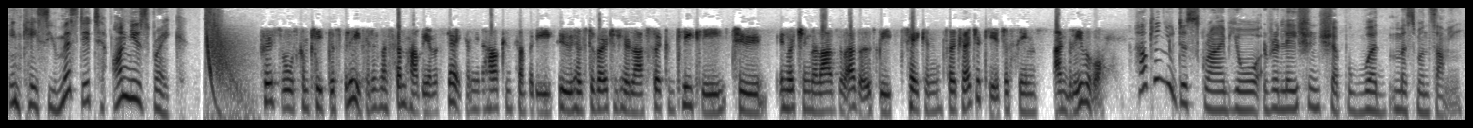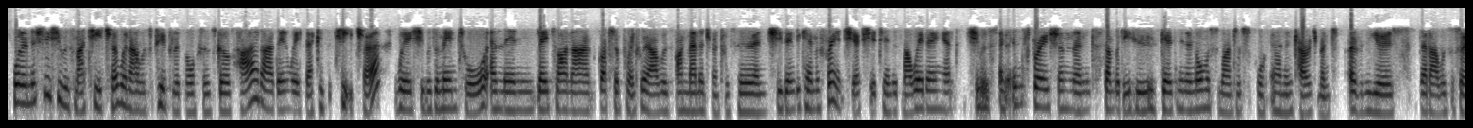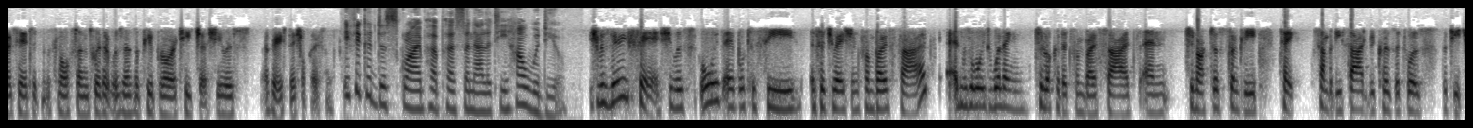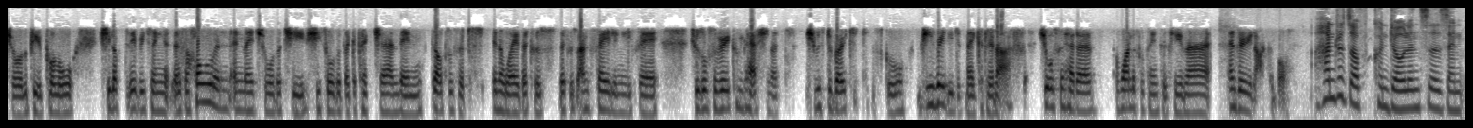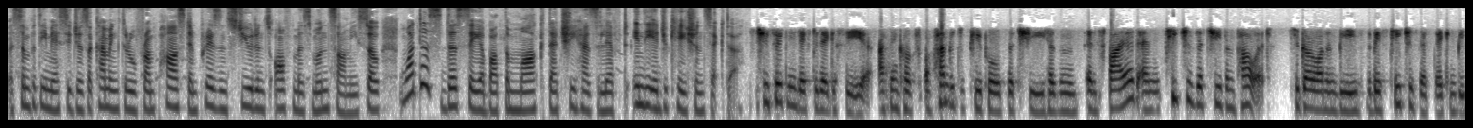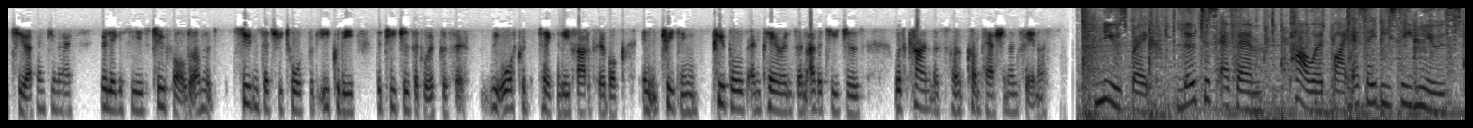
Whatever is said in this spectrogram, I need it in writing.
in case you missed it on Newsbreak. First of all, complete disbelief. It must somehow be a mistake. I mean, how can somebody who has devoted her life so completely to enriching the lives of others be taken so tragically? It just seems unbelievable. How can you describe your relationship with Miss Moonsamy? Well, initially she was my teacher when I was a pupil at Northlands Girls High, and I then went back as a teacher where she was a mentor, and then later on I got to a point where I was on management with her, and she then became a friend. She actually attended my wedding, and she was an inspiration and somebody who gave me an enormous amount of support and encouragement over the years that I was associated with Northlands, whether it was as a pupil or a teacher. She was a very special person. If you could describe her personality, how would you? She was very fair. She was always able to see a situation from both sides and was always willing to look at it from both sides and to not just simply take somebody's side because it was the teacher or the pupil or she looked at everything as a whole and, and made sure that she, she saw the bigger picture and then dealt with it in a way that was that was unfailingly fair. She was also very compassionate. She was devoted to the school. She really did make it her life. She also had a, a wonderful sense of humor and very likable. Hundreds of condolences and sympathy messages are coming through from past and present students of Ms. Moonsamy. So, what does this say about the mark that she has left in the education sector? She certainly left a legacy, I think, of, of hundreds of pupils that she has inspired and teachers that she's empowered to go on and be the best teachers that they can be too. I think, you know, her legacy is twofold. On the students that she taught, but equally the teachers that worked with her. We all could take a leaf out of her book in treating pupils and parents and other teachers with kindness, compassion, and fairness. Newsbreak, Lotus FM, powered by SABC News.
